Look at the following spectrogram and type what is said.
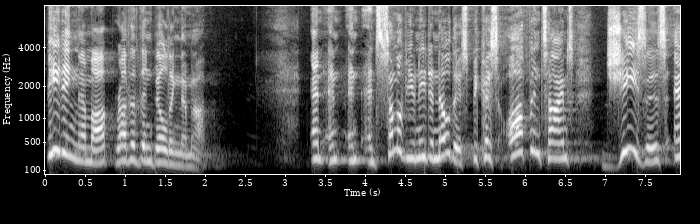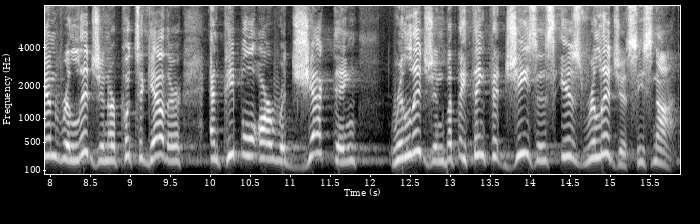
beating them up rather than building them up. And, and, and, and some of you need to know this because oftentimes Jesus and religion are put together and people are rejecting religion, but they think that Jesus is religious. He's not.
